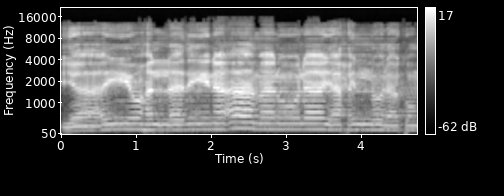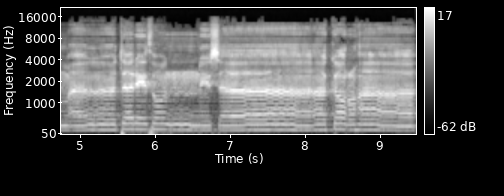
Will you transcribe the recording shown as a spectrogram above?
يا أيها الذين آمنوا لا يحل لكم أن ترثوا النساء كرها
